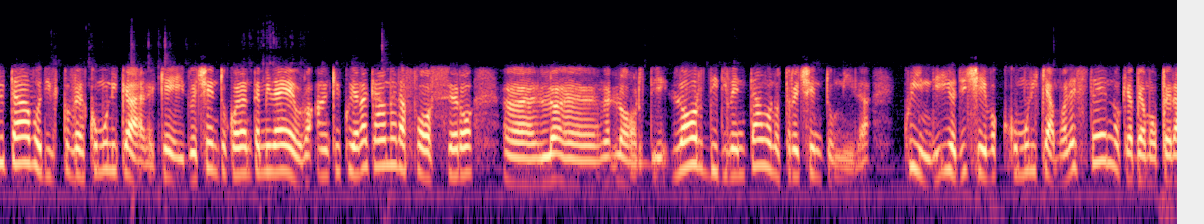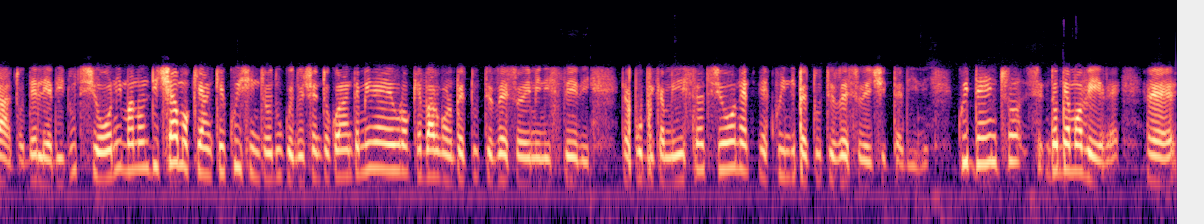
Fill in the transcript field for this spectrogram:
rifiutavo di comunicare che i 240 mila euro anche qui alla Camera fossero eh, eh lordi. Lordi diventavano 300 mila. Quindi io dicevo comunichiamo all'esterno che abbiamo operato delle riduzioni, ma non diciamo che anche qui si introducono i 240 mila euro che valgono per tutto il resto dei ministeri della pubblica amministrazione e quindi per tutto il resto dei cittadini. Qui dentro dobbiamo avere, eh,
